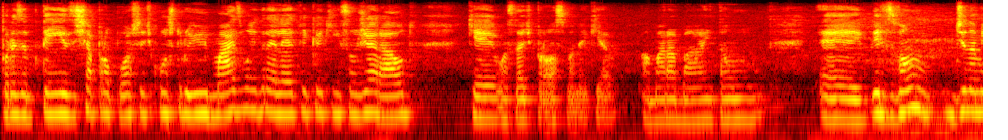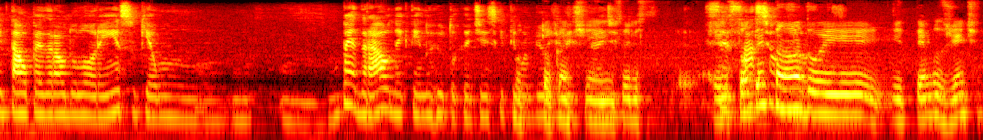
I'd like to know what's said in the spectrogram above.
por exemplo tem existe a proposta de construir mais uma hidrelétrica aqui em São Geraldo que é uma cidade próxima né que é a Marabá. Então é, eles vão dinamitar o Pedral do Lourenço que é um, um, um pedral né que tem no Rio Tocantins que tem uma biodiversidade Tocantins, eles eles estão tentando e, e, temos gente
